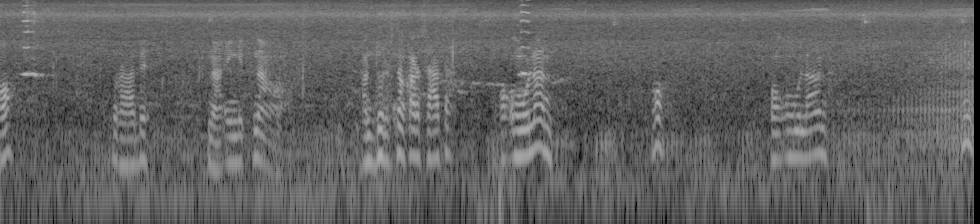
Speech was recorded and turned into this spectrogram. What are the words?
Oh. Grabe. Naingit na oh. Ang dulas ng karsada. Ang umulan. Oh. Ang umulan. Ay.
